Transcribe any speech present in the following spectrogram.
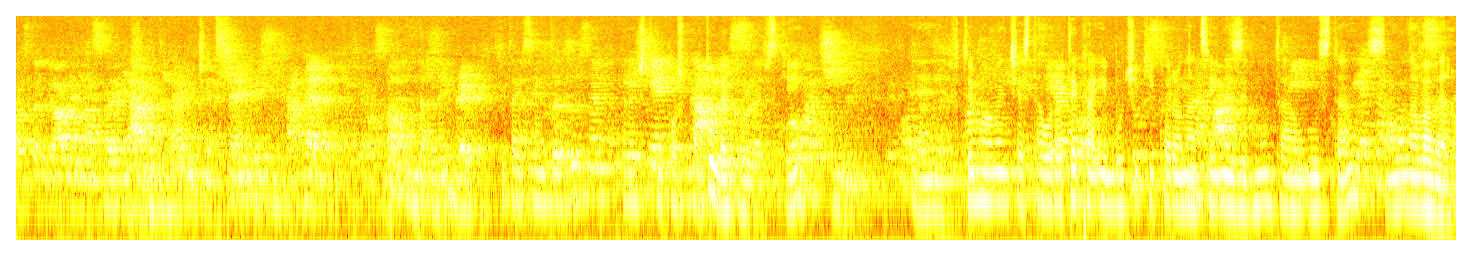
postawione na swoje Dalej. Tutaj są te resztki po szkatule królewskiej. E, w tym momencie staurotyka i buciki koronacyjne Zygmunta Augusta są na Wawelu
